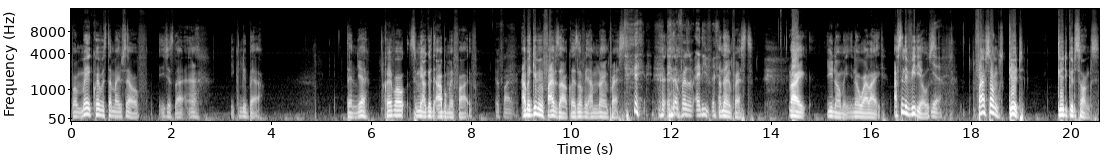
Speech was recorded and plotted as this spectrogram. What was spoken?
But make Quavo stand by himself. He's just like, ah, you can do better. Then yeah, Quavo. To me, I'll give the album a five. A five. I've been giving fives out because nothing. I'm not impressed. not present of anything. I'm not impressed. Like, you know me. You know what I like. I've seen the videos. yeah. Five songs, good. Good, good songs.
